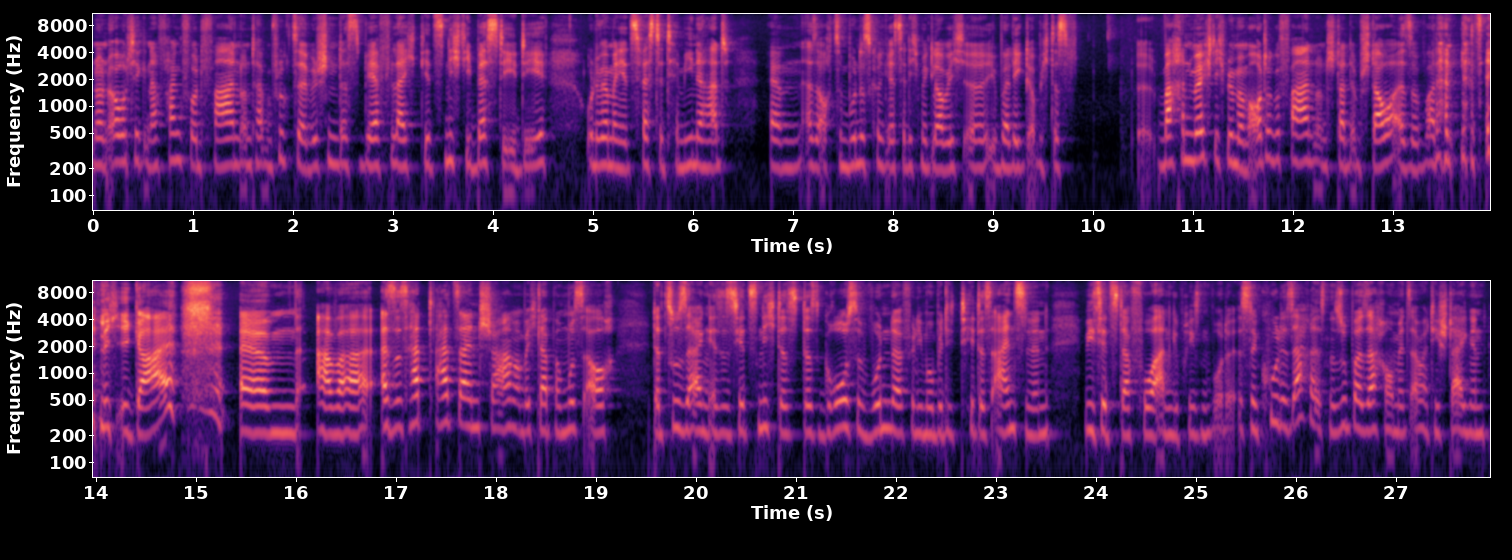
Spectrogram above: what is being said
9-Euro-Ticket nach Frankfurt fahren und habe einen Flug zu erwischen, das wäre vielleicht jetzt nicht die beste Idee. Oder wenn man jetzt feste Termine hat. Ähm, also auch zum Bundeskongress hätte ich mir, glaube ich, äh, überlegt, ob ich das machen möchte. Ich bin mit dem Auto gefahren und stand im Stau, also war dann letztendlich egal. Ähm, aber also es hat, hat seinen Charme, aber ich glaube, man muss auch dazu sagen, es ist jetzt nicht das, das große Wunder für die Mobilität des Einzelnen, wie es jetzt davor angepriesen wurde. Ist eine coole Sache, ist eine super Sache, um jetzt einfach die steigenden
